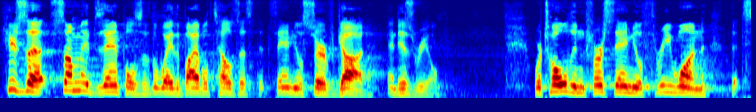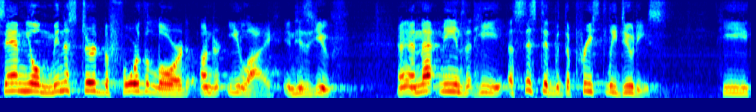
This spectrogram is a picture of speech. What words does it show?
Here's uh, some examples of the way the Bible tells us that Samuel served God and Israel. We're told in 1 Samuel 3:1 that Samuel ministered before the Lord under Eli in his youth. And that means that he assisted with the priestly duties. He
